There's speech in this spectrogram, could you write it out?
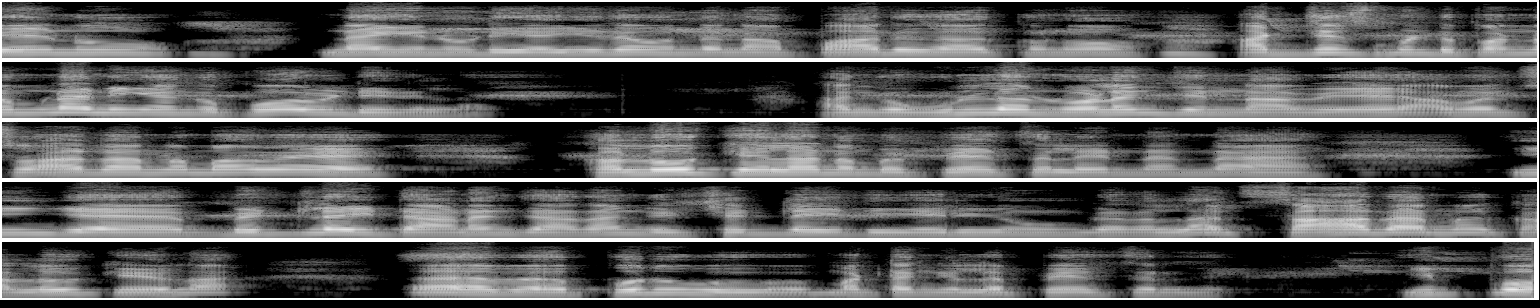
வேணும் நான் என்னுடைய இதை வந்து நான் பாதுகாக்கணும் அட்ஜஸ்ட்மெண்ட் பண்ணோம்னா நீங்கள் அங்கே போக வேண்டியதில்லை. அங்கே உள்ள நுழைஞ்சுன்னாவே அவன் சாதாரணமாகவே கலோக்கியெல்லாம் நம்ம பேசலை என்னன்னா இங்கே பெட் லைட் அணைஞ்சாதான் இங்கே ஷெட் லைட் எரியுங்கிறதெல்லாம் சாதாரண கலோக்கியெல்லாம் பொது மட்டங்களில் பேசுறது. இப்போ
